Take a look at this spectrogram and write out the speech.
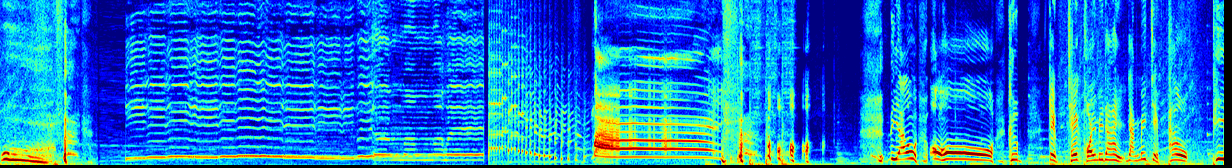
โอ้ เก็บเช็คพอยต์ไม่ได้ ยังไม่เจ็บเท่า พี่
